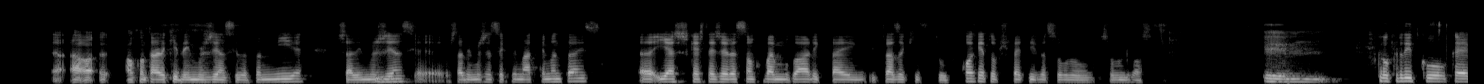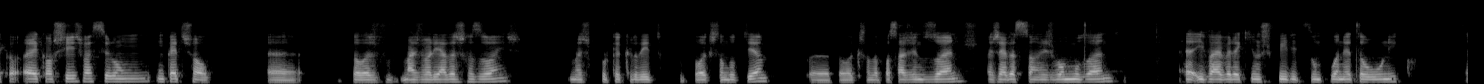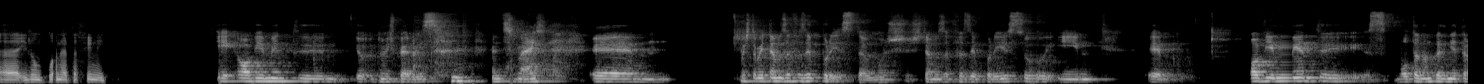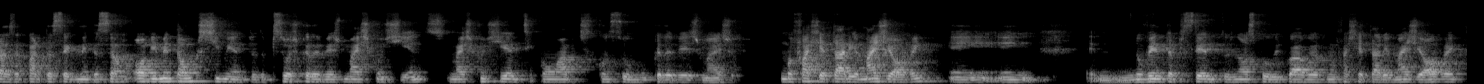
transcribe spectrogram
ao, contrário aqui da emergência da pandemia, o estado de emergência, o estado de emergência climática mantém-se, uh, e achas que esta é a geração que vai mudar e que tem, e traz aqui o futuro? Qual é a tua perspectiva sobre o, sobre o negócio? Um... Porque eu acredito que, a EcoX vai ser um, um catch-all. Uh, pelas mais variadas razões, mas porque acredito pela questão do tempo, pela questão da passagem dos anos, as gerações vão mudando eh, e vai haver aqui um espírito de um planeta único eh, e de um planeta finito. E, obviamente, eu também espero isso, antes de mais, é, mas também estamos a fazer por isso, estamos, estamos a fazer por isso e é, Obviamente, voltando um bocadinho atrás da parte da segmentação, obviamente há um crescimento de pessoas cada vez mais conscientes, mais conscientes e com hábitos de consumo cada vez mais, uma faixa etária mais jovem, em, em 90% do nosso público-alvo é uma faixa etária mais jovem,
